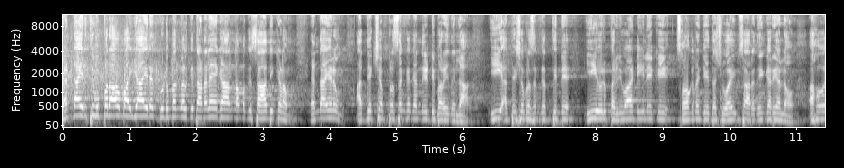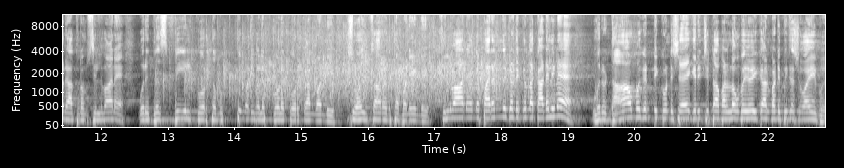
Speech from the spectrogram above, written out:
രണ്ടായിരത്തി മുപ്പതാകുമ്പോൾ അയ്യായിരം കുടുംബങ്ങൾക്ക് തണലേകാൻ നമുക്ക് സാധിക്കണം. എന്തായാലും അധ്യക്ഷ പ്രസംഗം ഞാൻ നീട്ടി പറയുന്നില്ല. ഈ അധ്യക്ഷ പ്രസംഗത്തിന്റെ ഈ ഒരു പരിപാടിയിലേക്ക് സ്വാഗതം ചെയ്ത ഷുഹൈബ് സാർ നിങ്ങൾക്കറിയാലോ? അഹോരാത്രം സിൽവാനെ ഒരു ദസ്ബിയിൽ കോർത്ത മുത്തുമണി പോലെ കോർക്കാൻ വേണ്ടി ഷുഹൈബ് സാർ എടുത്ത പണിയുണ്ട്. സിൽവാനെ ഒന്ന് പരന്നു കിടക്കുന്ന കടലിനെ ഒരു ഡാം കെട്ടിക്കൊണ്ട് ശേഖരിച്ചിട്ട് ആ വെള്ളം ഉപയോഗിക്കാൻ പഠിപ്പിച്ച ഷുഹൈബ്.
